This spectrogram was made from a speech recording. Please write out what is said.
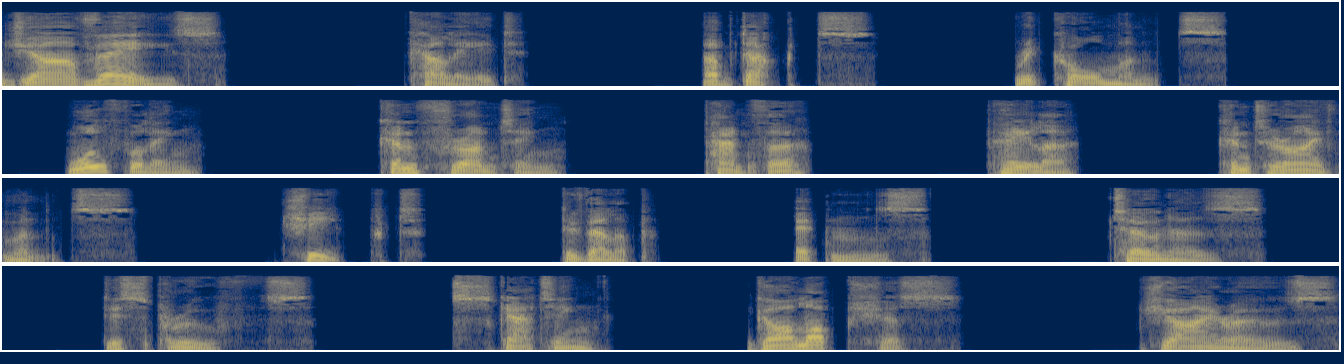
Jarvase. Cullid. Abducts. Recallments. Wolfling. Confronting. Panther. Paler. Contrivements. Cheaped. Develop. Ettons. Toners. Disproofs. Scatting. Goloptious. Gyros.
